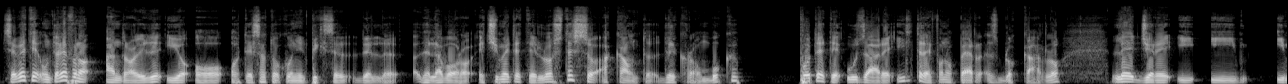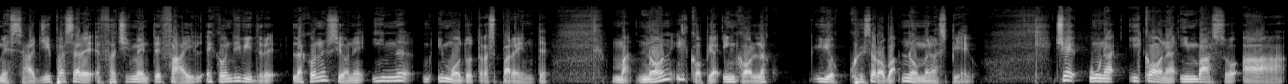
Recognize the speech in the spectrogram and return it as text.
Se avete un telefono Android, io ho, ho testato con il Pixel del, del lavoro e ci mettete lo stesso account del Chromebook, potete usare il telefono per sbloccarlo, leggere i, i, i messaggi, passare facilmente file e condividere la connessione in, in modo trasparente, ma non il copia incolla. Io questa roba non me la spiego. C'è una icona in basso a,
